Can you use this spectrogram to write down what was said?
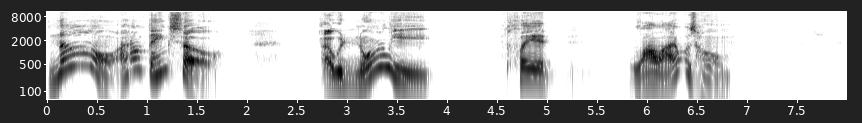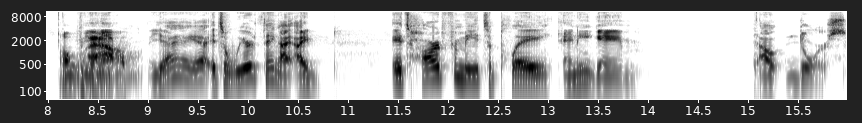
no, I don't think so. I would normally play it while I was home. Oh wow! You know? Yeah, yeah, yeah. It's a weird thing. I, I, it's hard for me to play any game outdoors,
